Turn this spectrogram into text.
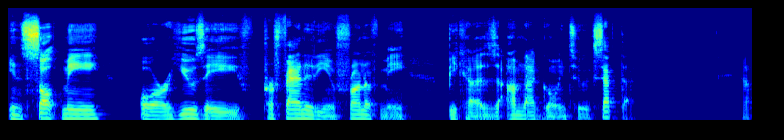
insult me or use a profanity in front of me because I'm not going to accept that. Now,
